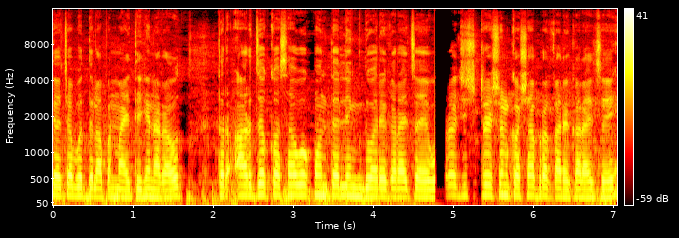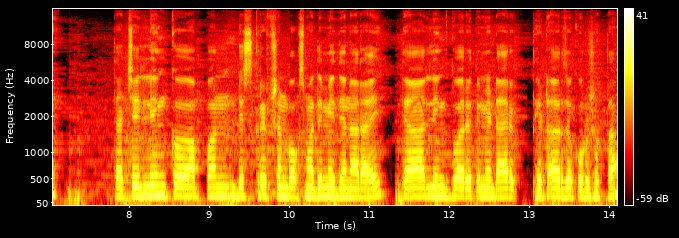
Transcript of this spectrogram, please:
त्याच्याबद्दल आपण माहिती घेणार आहोत. तर अर्ज कसा व कोणत्या लिंकद्वारे करायचा आहे? व रजिस्ट्रेशन कशा प्रकारे करायचं आहे त्याची लिंक आपण डिस्क्रिप्शन बॉक्समध्ये मी देणार आहे. त्या लिंकद्वारे तुम्ही डायरेक्ट थेट अर्ज करू शकता.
